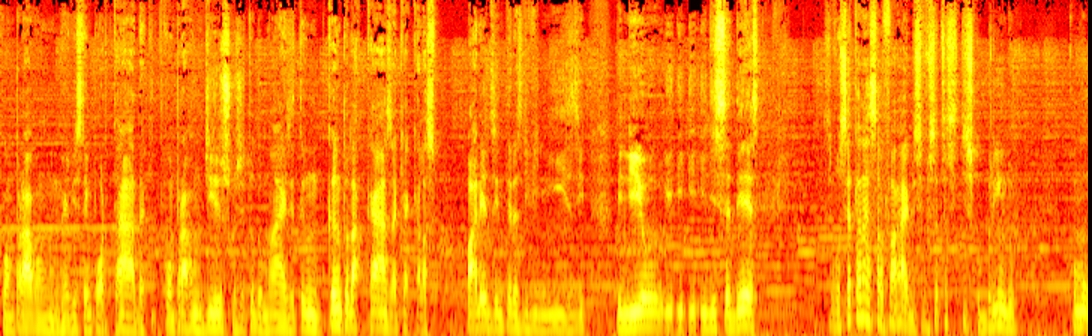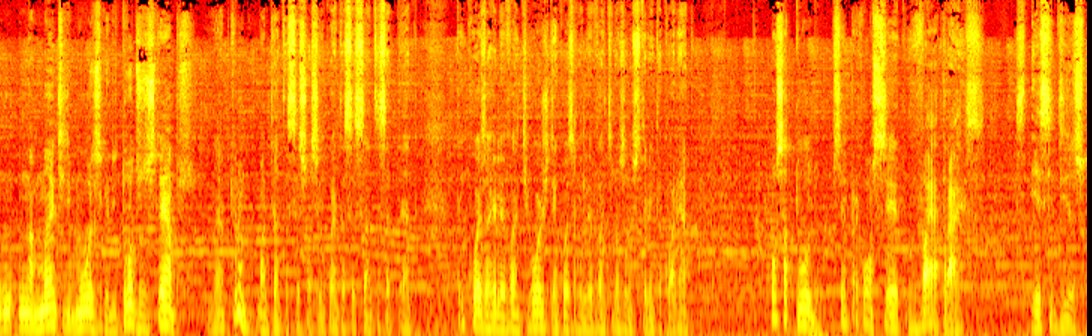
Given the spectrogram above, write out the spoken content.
compravam revista importada, que compravam discos e tudo mais, e tem um canto da casa que é aquelas paredes inteiras de vinis, de vinil e, e, e de CDs. Se você está nessa vibe, se você está se descobrindo como um, um, amante de música de todos os tempos, né? porque não adianta ser só 50, 60, 70. Tem coisa relevante hoje, tem coisa relevante nos anos 30, 40. Ouça tudo, sem preconceito, vai atrás. Esse disco,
